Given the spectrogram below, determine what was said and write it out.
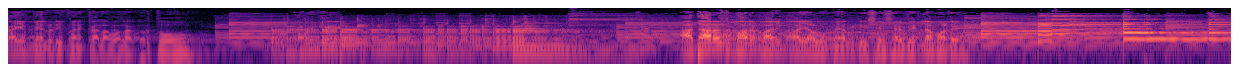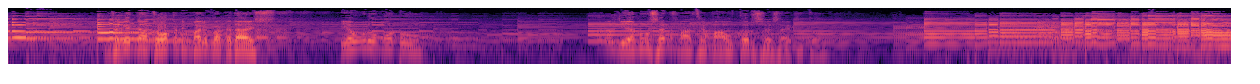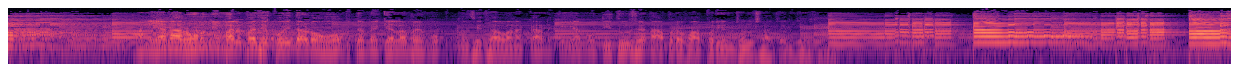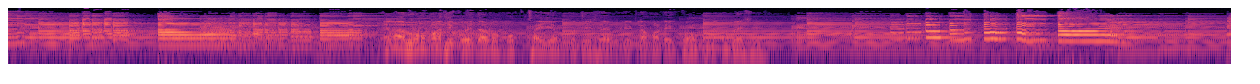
કાયમ મેલડી પાસે કાલાવાલા કરતો. કારણ આધાર જ મારે મારી માયાળું મેલડી છે સાહેબ, એટલા માટે. જગતના ચોકની પાસે કદાચ એવડું મોટું એનું છે ને માથે માવતર છે સાહેબ તો. અને એના ઋણની મારી પાસે કોઈ દાડો હું તમે ગેલાભાઈ મુક્ત નથી થવાના. કારણ કે એનું દીધું છે ને આપણે વાપરીને જલસા કરીએ છીએ. એના ઋણમાંથી કોઈ દાડો મુક્ત થાય એમ નથી સાહેબ એટલા માટે એક મને ગમે છે.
